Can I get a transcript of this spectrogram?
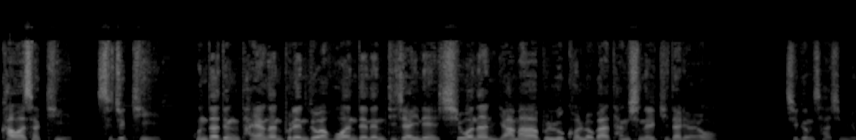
가와사키, 스즈키, 혼다 등 다양한 브랜드와 호환되는 디자인의 시원한 야마하 블루 컬러가 당신을 기다려요. 지금 46%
